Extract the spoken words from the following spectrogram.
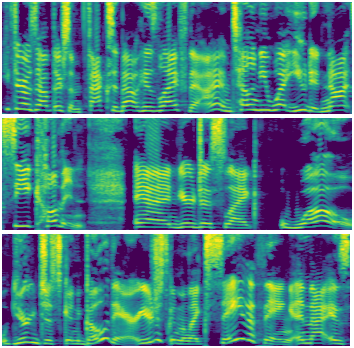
He throws out there some facts about his life that I am telling you what you did not see coming. And you're just like, whoa, you're just going to go there. You're just going to like say the thing. And that is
